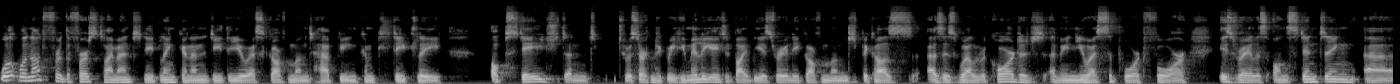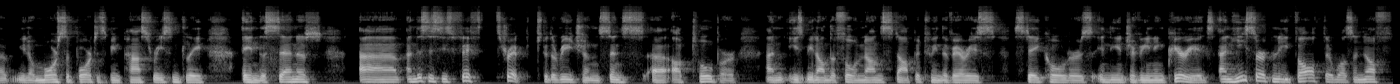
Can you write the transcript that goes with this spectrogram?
Well, well, not for the first time. Antony Blinken and indeed the U.S. government have been completely upstaged and to a certain degree humiliated by the Israeli government because, as is well recorded, I mean, U.S. support for Israel is unstinting. Uh, you know, more support has been passed recently in the Senate. Uh, and this is his fifth trip to the region since uh, October, and he's been on the phone nonstop between the various stakeholders in the intervening periods. And he certainly thought there was enough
